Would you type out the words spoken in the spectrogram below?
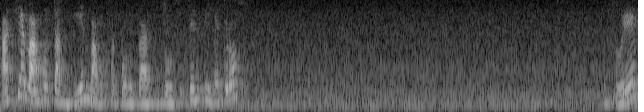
Hacia abajo también vamos a colocar 12 centímetros eso es.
